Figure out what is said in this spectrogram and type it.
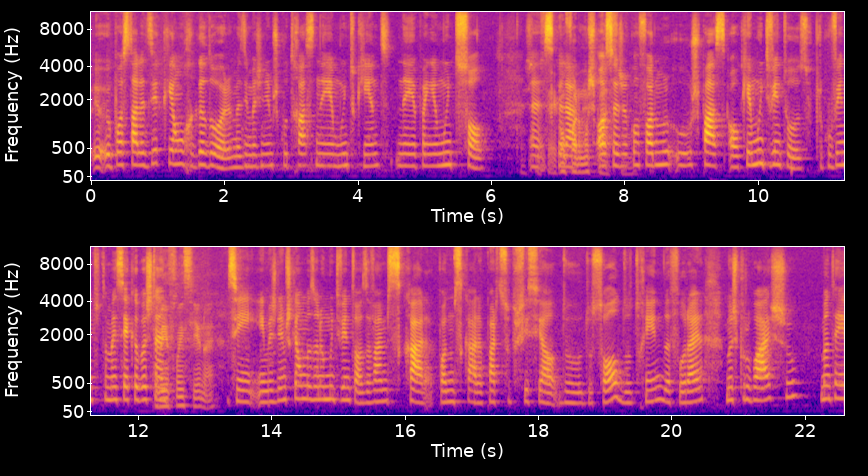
Eu, eu, posso estar a dizer que é um regador, mas imaginemos que o terraço nem é muito quente, nem apanha muito sol. Uh, se é calhar, conforme o espaço. Ou seja, conforme o espaço, ou que é muito ventoso, porque o vento também seca bastante. Também influencia, não é? Sim, imaginemos que é uma zona muito ventosa, vai-me secar, pode-me secar a parte superficial do, do sol, do terreno, da floreira, mas por baixo mantém,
